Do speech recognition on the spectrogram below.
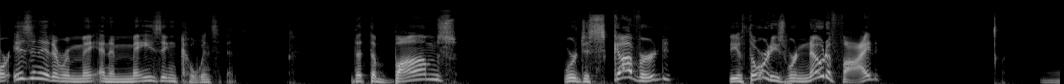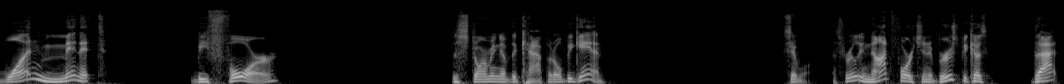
Or isn't it a, an amazing coincidence that the bombs were discovered, the authorities were notified one minute before the storming of the Capitol began. I said, well, that's really not fortunate, Bruce, because that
